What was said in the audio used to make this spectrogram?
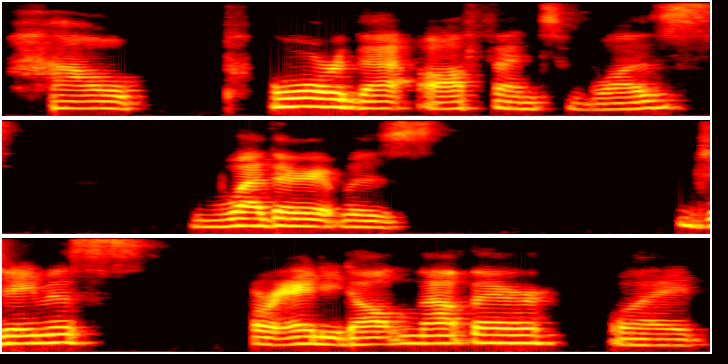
how poor that offense was, whether it was Jameis or Andy Dalton out there. Like,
